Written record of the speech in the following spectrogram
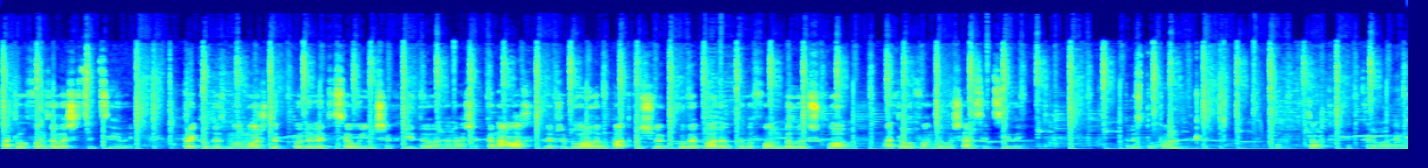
а телефон залишиться цілий. Приклади можете подивитися у інших відео на наших каналах, де вже бували випадки, що коли падав телефон, били шкло, а телефон залишався цілий. Приступимо. Так, відкриваємо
